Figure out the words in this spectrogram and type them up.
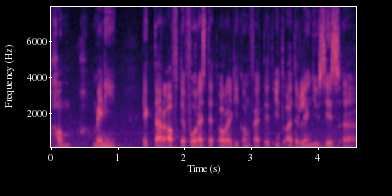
how many hectare of the forest that already converted into other land uses uh,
